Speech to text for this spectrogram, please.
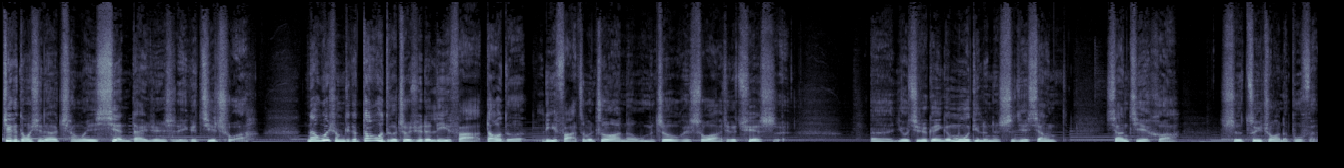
这个东西呢，成为现代认识的一个基础啊。那为什么这个道德哲学的立法、道德立法这么重要呢？我们之后会说啊，这个确实，呃，尤其是跟一个目的论的世界相相结合啊，是最重要的部分。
